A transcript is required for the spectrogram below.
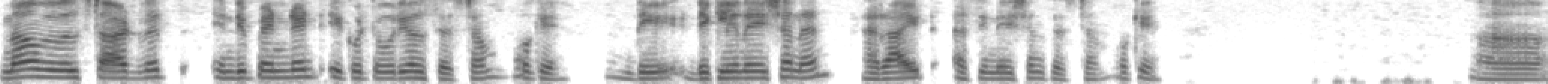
Now we will start with independent equatorial system. Okay. The declination and right ascension system. Okay. Uh,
